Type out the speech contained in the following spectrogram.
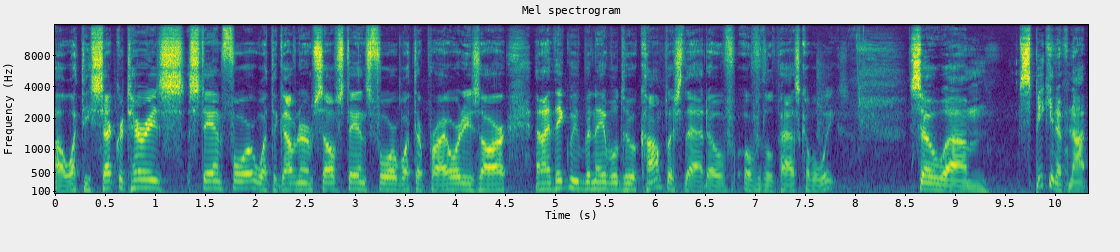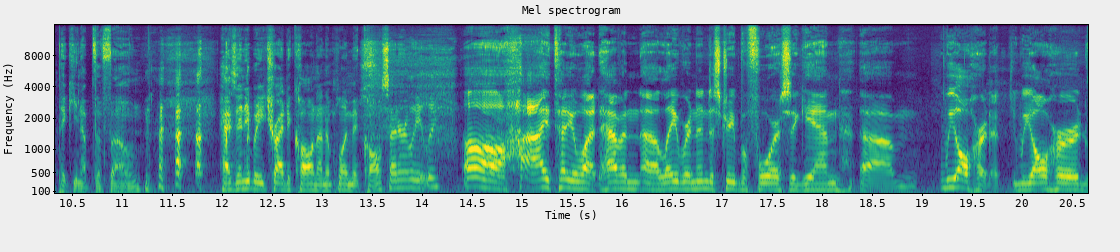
uh, what these secretaries stand for, what the governor himself stands for, what their priorities are, and I think we've been able to accomplish that over over the past couple of weeks. So, um, speaking of not picking up the phone, has anybody tried to call an unemployment call center lately? Oh, I tell you what, having uh, labor and industry before us again, um, we all heard it. We all heard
